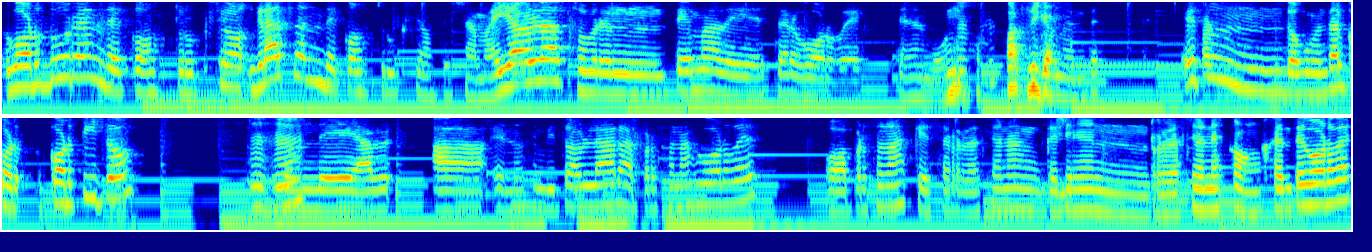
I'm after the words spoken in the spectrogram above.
Gordura en deconstrucción, grasa en deconstrucción se llama, y habla sobre el tema de ser gorde en el mundo, básicamente. Es un documental cortito donde eh, nos invitó a hablar a personas gordes o a personas que se relacionan, que tienen relaciones con gente gorda.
